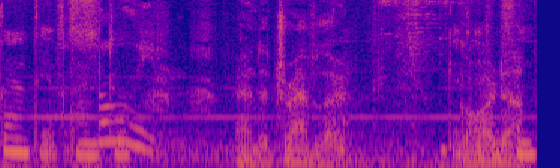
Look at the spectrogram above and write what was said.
Plenty of time to Leader. And a traveler. get Guard up. everything.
